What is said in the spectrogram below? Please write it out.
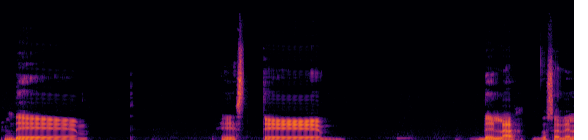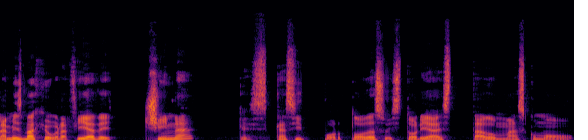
de... Este de la, o sea, de la misma geografía de China, que es casi por toda su historia ha estado más como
